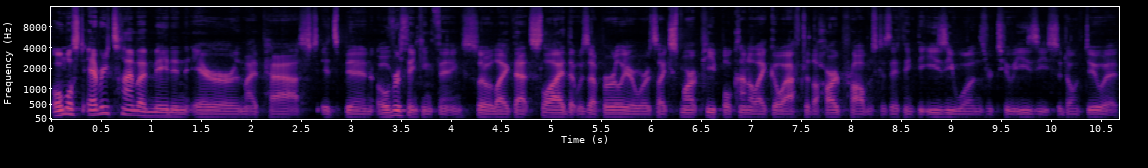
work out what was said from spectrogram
almost every time I've made an error in my past, it's been overthinking things. So like that slide that was up earlier where it's like smart people kind of like go after the hard problems because they think the easy ones are too easy, so don't do it.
